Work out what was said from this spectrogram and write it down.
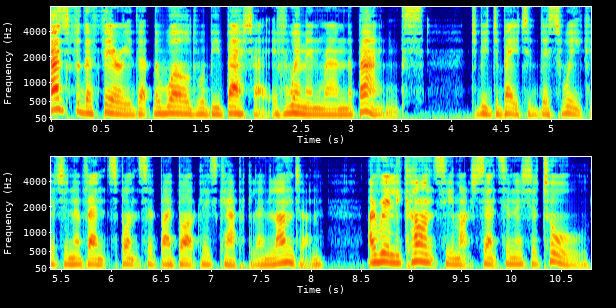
As for the theory that the world would be better if women ran the banks, to be debated this week at an event sponsored by Barclays Capital in London, I really can't see much sense in it at all.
